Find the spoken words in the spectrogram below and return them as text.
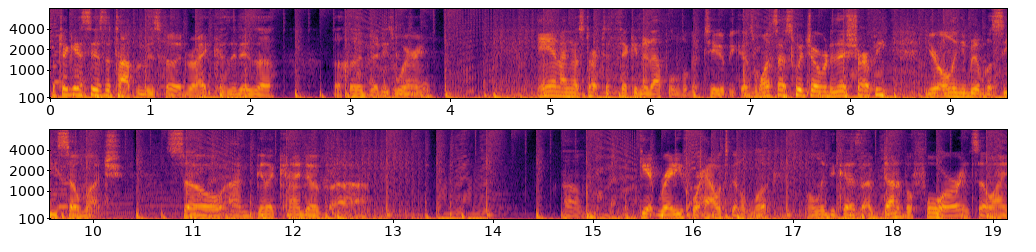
which I guess is the top of his hood, right? Because it is a, a hood that he's wearing. And I'm going to start to thicken it up a little bit too, because once I switch over to this Sharpie, you're only going to be able to see so much. So I'm going to kind of uh, um, get ready for how it's going to look, only because I've done it before, and so I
